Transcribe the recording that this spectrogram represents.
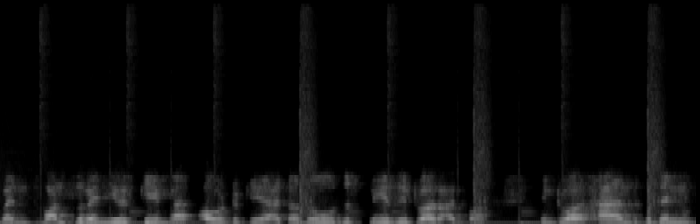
when once the venues came out. Okay, I thought, oh, this plays into our into our hands. But then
